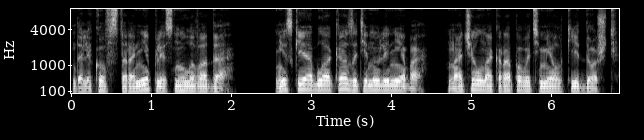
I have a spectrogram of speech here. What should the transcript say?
Далеко в стороне плеснула вода. Низкие облака затянули небо. Начал накрапывать мелкий дождь.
